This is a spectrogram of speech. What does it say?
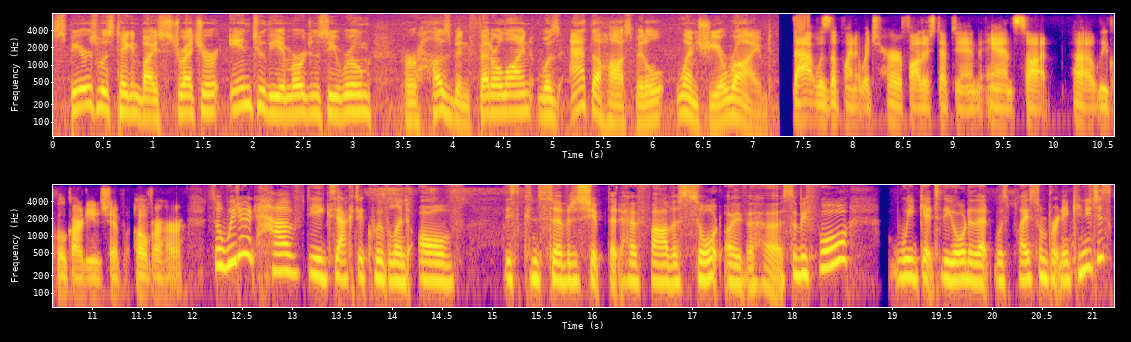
Spears was taken by stretcher into the emergency room. Her husband, Federline, was at the hospital when she arrived. That was the point at which her father stepped in and sought uh, legal guardianship over her. So we don't have the exact equivalent of this conservatorship that her father sought over her. So before we get to the order that was placed on Britney, can you just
